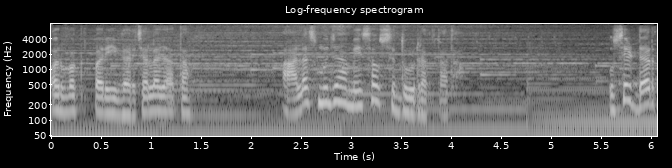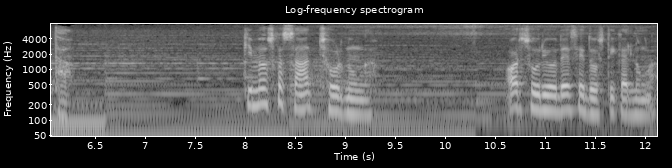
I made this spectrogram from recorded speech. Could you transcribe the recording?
और वक्त पर ही घर चला जाता। आलस मुझे हमेशा उससे दूर रखता था। उसे डर था। कि मैं उसका साथ छोड़ दूँगा और सूर्योदय से दोस्ती कर लूँगा।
